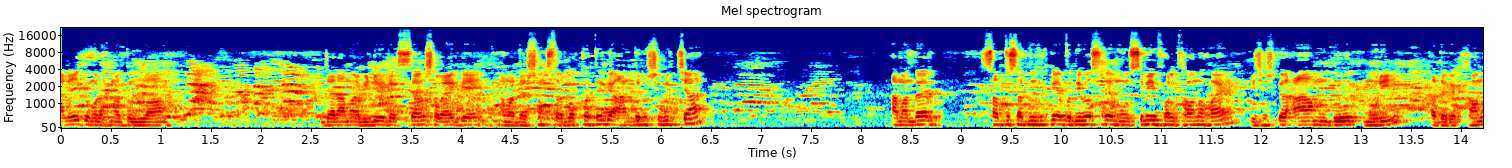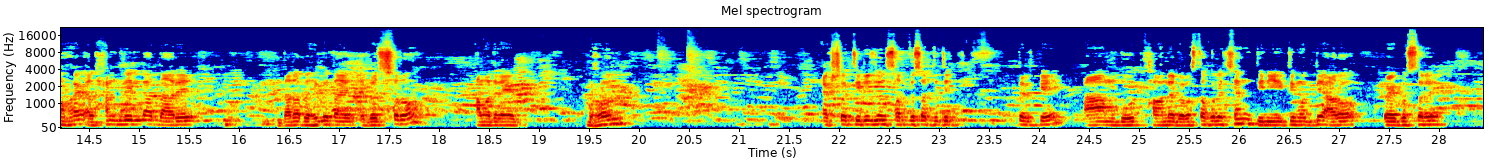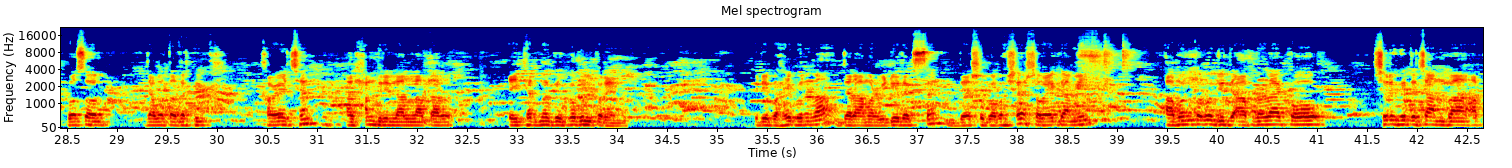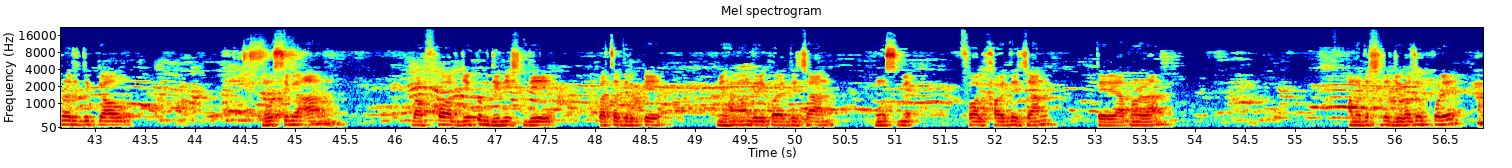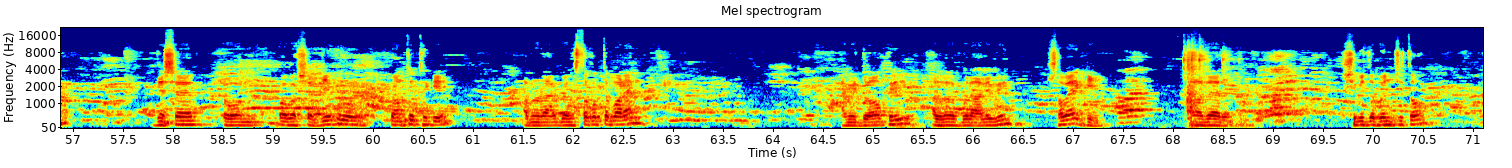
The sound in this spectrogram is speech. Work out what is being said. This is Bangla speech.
আলাইকুম রহমতুল্লাহ। যারা আমার ভিডিও দেখছেন, সবাইকে আমাদের সংস্থার পক্ষ থেকে আন্তরিক শুভেচ্ছা। আমাদের ছাত্রছাত্রীদেরকে প্রতি বছরে মৌসুমি ফল খাওয়ানো হয়, বিশেষ করে আম, দুধ, মুড়ি তাদেরকে খাওয়ানো হয়। আলহামদুলিল্লাহ তারে ধারাবাহিকতায় এবছরও আমাদের এক বোন একশো তিরিশ জন ছাত্রছাত্রীদেরকে আম, দুধ খাওয়ানোর ব্যবস্থা করেছেন। তিনি ইতিমধ্যে আরও কয়েক বছরে, বছর যাবত তাদেরকে খাওয়াইছেন আলহামদুলিল্লাহ আল্লাহ তার এই খেদমতকে কবুল করেন। এটি ভাই বোনেরা, যারা আমার ভিডিও দেখছেন, দেশ ও ব্যবসা সবাইকে আমি আহ্বান করব, যদি আপনারা কেউ শরীর খেতে চান বা আপনারা যদি কেউ মৌসুমে আম বা ফল যে কোনো জিনিস দিয়ে বাচ্চাদেরকে মেহমানদারি করাতে চান, মৌসুমে ফল খাওয়াতে চান, তাহলে আপনারা আমাদের সাথে যোগাযোগ করে দেশের এবং প্রবাসের যে কোনো প্রান্ত থেকে আপনারা ব্যবস্থা করতে পারেন। আমি দোয়া করি আল্লাহ রব্বুল আলমিন সবাইকে আমাদের সুবিধা বঞ্চিত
